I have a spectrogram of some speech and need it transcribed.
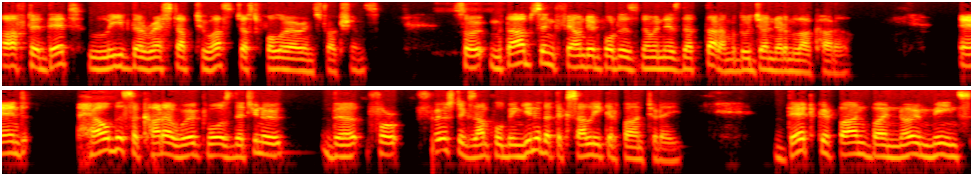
After that, leave the rest up to us, just follow our instructions. So Mehtab Singh founded what is known as the Dharamduja Nirmala Akhada. And how this Akhada worked was that, you know, the for first example being, you know, the Taksali Kirpan today. That Kirpan by no means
